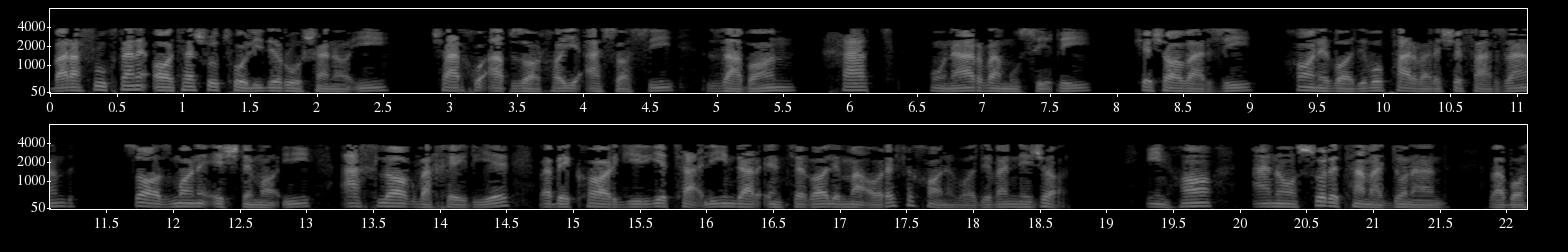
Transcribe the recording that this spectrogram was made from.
برافروختن آتش و تولید روشنایی، چرخ و ابزارهای اساسی، زبان، خط، هنر و موسیقی، کشاورزی، خانواده و پرورش فرزند، سازمان اجتماعی، اخلاق و خیریه و به کارگیری تعلیم در انتقال معارف خانواده و نژاد. اینها عناصر تمدنند و با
